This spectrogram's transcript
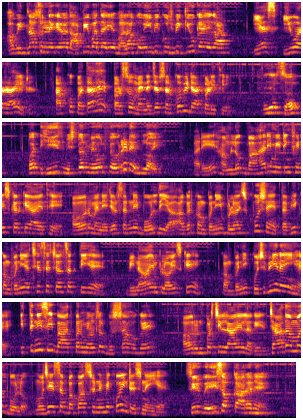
अब इतना सुनने के बाद आप ही बताइए भला कोई भी कुछ भी क्यों कहेगा? यस यू आर राइट आपको पता है परसों मैनेजर सर को भी डांट पड़ी थी। Manager sir but he is mister Mehul favourite employee अरे हम लोग बाहर ही मीटिंग फिनिश करके आए थे और मैनेजर सर ने बोल दिया अगर कंपनी एम्प्लॉयज़ खुश हैं तभी कंपनी अच्छे से चल सकती है। बिना एम्प्लॉयज़ के कंपनी कुछ भी नहीं है। इतनी सी बात पर मेहुल सर गुस्सा हो गए। और उन पर चिल्लाने लगे। ज़्यादा मत बोलो मुझे सब बकवास सुनने में कोई इंटरेस्ट नहीं है। सिर्फ़ यही सब कारण है।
